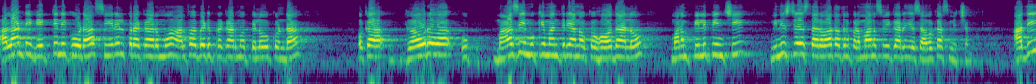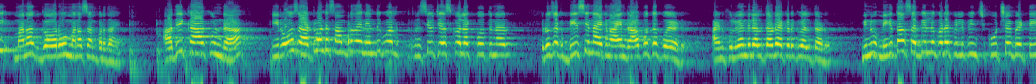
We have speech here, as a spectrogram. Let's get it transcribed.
అలాంటి వ్యక్తిని కూడా సీరియల్ ప్రకారము ఆల్ఫాబెట్ ప్రకారము పిలవకుండా ఒక గౌరవ మాజీ ముఖ్యమంత్రి అన్న ఒక హోదాలో మనం పిలిపించి మినిస్టర్స్ తర్వాత అతను ప్రమాణ స్వీకారం చేసే అవకాశం ఇచ్చాం. అది మన గౌరవం మన సంప్రదాయం. అది కాకుండా ఈరోజు అటువంటి సంప్రదాయం ఎందుకు వాళ్ళు రిసీవ్ చేసుకోలేకపోతున్నారు? ఈరోజు ఒక బీసీ నాయకుని ఆయన రాకపోతే పోయాడు. ఆయన పులివెందులు వెళ్తాడు ఎక్కడికి వెళ్తాడు. మిను మిగతా సభ్యులను కూడా పిలిపించి కూర్చోబెట్టి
